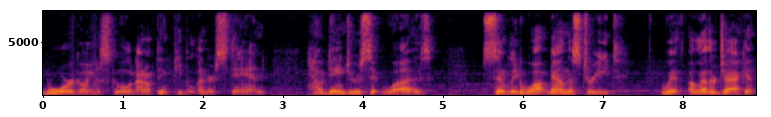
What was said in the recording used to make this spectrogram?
war going to school and I don't think people understand how dangerous it was simply to walk down the street with a leather jacket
